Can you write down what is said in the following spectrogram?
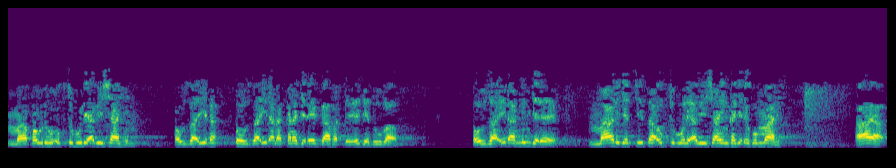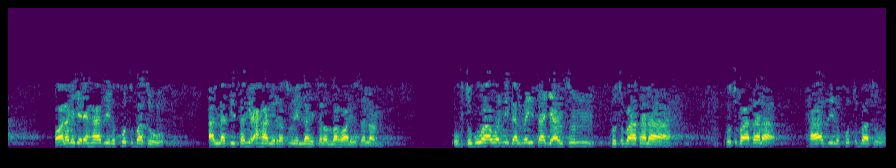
ما قوله اكتبوا لأبي شاهين أوزائي أوزائي أنا كان جريء قافت جدوبا أوزائي أن جريء مالي جتشيسا اكتبوا لأبي شاهين كجريكم مالي. آية. قال نجري هذه الخطبة التي سمعها من رسول الله صلى الله عليه وسلم. اكتبوها واني قال ميسا جانسون خطباتنا. خطباتنا. هذه الخطبة.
